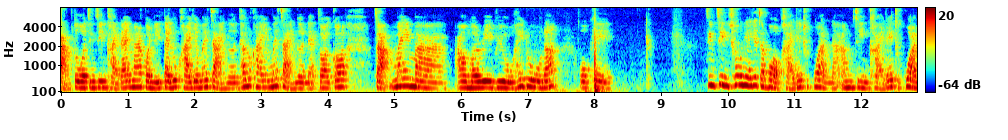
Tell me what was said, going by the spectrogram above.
3 ตัวจริง ๆ ขายได้มากกว่านี้ แต่ลูกค้ายังไม่จ่ายเงิน ถ้าลูกค้ายังไม่จ่ายเงินเนี่ยจอยก็จะไม่มาเอามารีวิวให้ดูนะโอเค จริง ๆ ช่วงนี้จะบอกขายได้ทุกวันนะเอาจริงขายได้ทุกวัน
